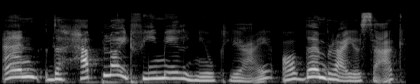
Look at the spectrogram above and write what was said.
And the haploid female nuclei of the embryo sac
